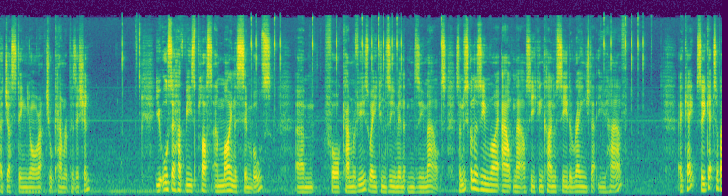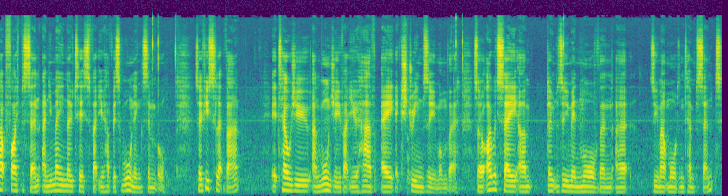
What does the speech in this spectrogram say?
adjusting your actual camera position. You also have these plus and minus symbols um, for camera views where you can zoom in and zoom out. So I'm just going to zoom right out now so you can kind of see the range that you have. Okay, so you get to about 5% and you may notice that you have this warning symbol. So if you select that, it tells you and warns you that you have a extreme zoom on there. So I would say um, don't zoom in more than, uh, zoom out more than 10%.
